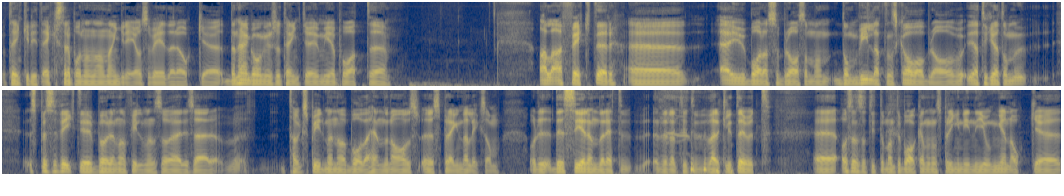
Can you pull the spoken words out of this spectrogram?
och tänker lite extra på någon annan grej och så vidare. Och eh, den här gången så tänkte jag ju mer på att eh, alla effekter eh, är ju bara så bra som man, de vill att den ska vara bra. Och jag tycker att de, specifikt i början av filmen så är det så här Tug Speedman har båda händerna avsprängda liksom. Och det, det ser ändå rätt relativt verkligt ut. Eh, och sen så tittar man tillbaka när de springer in i djungeln och eh,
